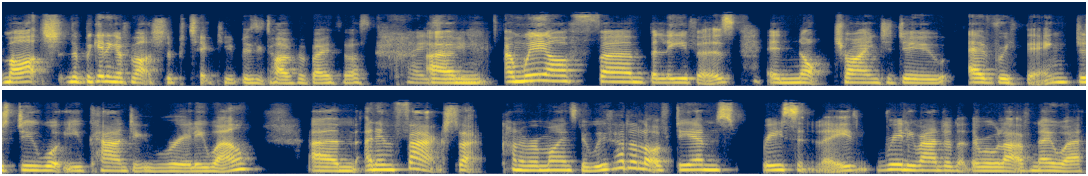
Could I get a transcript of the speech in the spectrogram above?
March, the beginning of March is a particularly busy time for both of us. Um, and we are firm believers in not trying to do everything, just do what you can do really well. Um, and in fact, that kind of reminds me, we've had a lot of DMs recently, really random that they're all out of nowhere,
